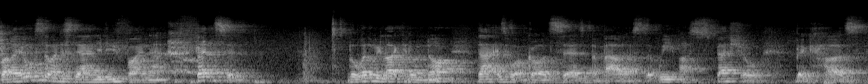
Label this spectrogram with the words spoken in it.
but I also understand if you find that offensive. But whether we like it or not, that is what God says about us that we are special because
